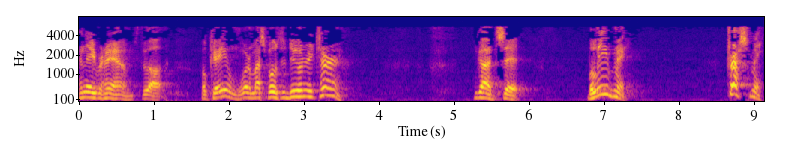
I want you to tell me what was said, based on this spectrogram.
And Abraham thought, okay, what am I supposed to do in return? God said, believe me, trust me.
